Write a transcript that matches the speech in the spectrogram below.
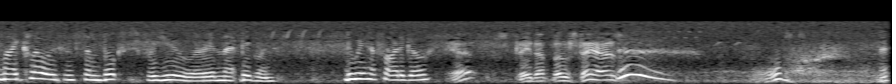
My clothes and some books for you are in that big one. Do we have far to go? Yes, straight up those stairs. Oh, that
